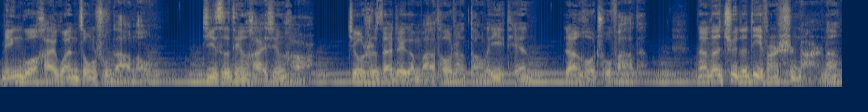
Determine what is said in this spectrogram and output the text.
民国海关总署大楼。缉私艇海星号就是在这个码头上等了一天，然后出发的。那他去的地方是哪儿呢？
